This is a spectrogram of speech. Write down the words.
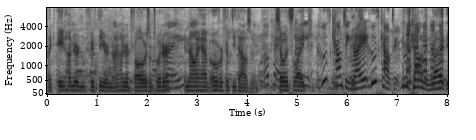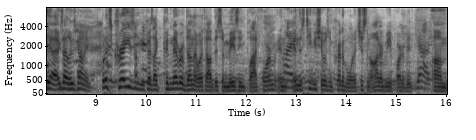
like 850 or 900 followers on Twitter, Right. and now I have over 50,000. Okay. So it's I like mean, who's counting, right? Who's counting? who's counting, right? Yeah, exactly. Who's counting? But it's crazy because I could never have done that without this amazing platform, and, Right. and this TV show is incredible, and it's just an honor to be a part of it. Yes. Um,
